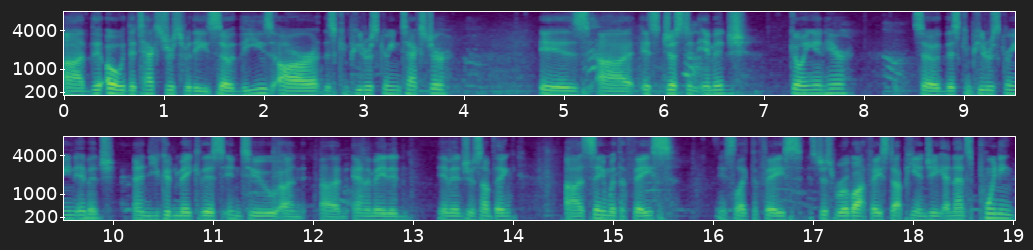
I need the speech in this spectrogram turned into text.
Uh, the, oh, the textures for these. So these are this computer screen texture is uh, it's just an image going in here. So this computer screen image, and you could make this into an, an animated image or something. Uh, same with the face. You select the face. It's just robotface.png, and that's pointing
